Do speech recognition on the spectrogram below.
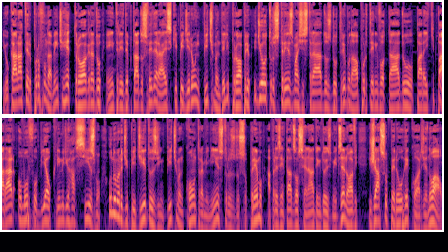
e o caráter profundamente retrógrado entre deputados federais que pediram o impeachment dele próprio e de outros três magistrados do tribunal por terem votado para equiparar homofobia ao crime de racismo. O número de pedidos de impeachment contra ministros do Supremo apresentados ao Senado em 2019 já superou o recorde anual.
